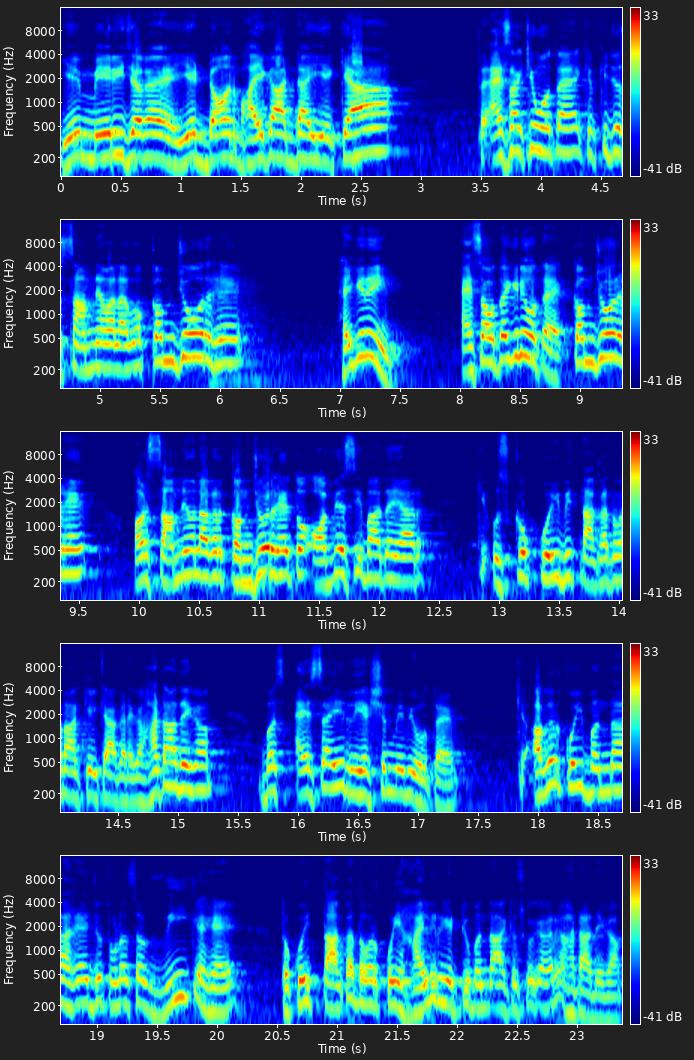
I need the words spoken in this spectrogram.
ये मेरी जगह है, ये डॉन भाई का अड्डा ही है, क्या? तो ऐसा क्यों होता है? क्योंकि जो सामने वाला है, वो कमज़ोर है। है कि नहीं? ऐसा होता है कि नहीं होता है? कमज़ोर है। और सामने वाला अगर कमज़ोर है तो ऑब्वियस सी बात है यार, कि उसको कोई भी ताकतवर आके क्या करेगा? हटा देगा। बस ऐसा ही रिएक्शन में भी होता है। कि अगर कोई बंदा है जो थोड़ा सा वीक है तो कोई ताकतवर कोई हाईली रिएक्टिव बंदा आके उसको क्या करेगा? हटा देगा।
